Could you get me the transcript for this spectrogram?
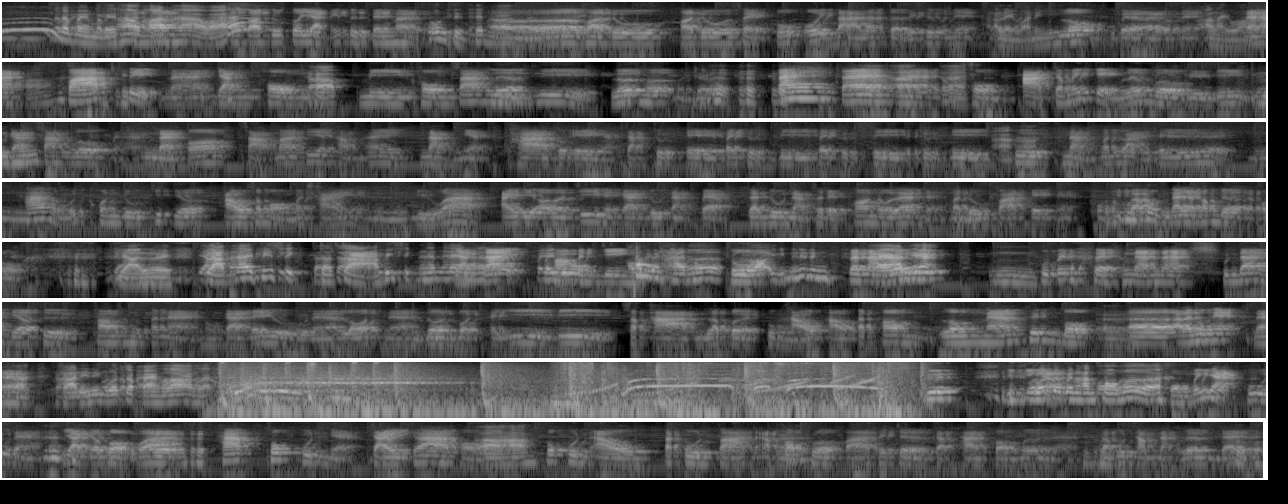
ม ทำไมมันไม่เท่าฟาสห้าวะตอนดูตัวอย่างนี่ตื่นเต้นมากโอ้ยตื่นเต้นเอมากเลยอพอดูพอดูเสร็จปุ๊บโอ๊ยตายแล้วเกิดอะไรขึ้นวะเนี่ย อะไรวะนี่ โลกของกูเป็นอะไรวะเนี่ยอะไรวะนะฮะฟาสติดนะฮะยังคงครับมีโครงสร้างเรื่องที่เลอะเทอะเหมือนเดิมแต่แต่แต่อ่าต้องคงอาจจะไม่เก่งเรื่อง world building อือฮึการสร้างโลกนะฮะอืม แต่ก็สามารถที่จะทำให้หนังเนี่ยพาตัวเองอะจากจุด A ไปจุด B ไปจุด C ไปจุด D อ่าฮะคือหนังมันไหลไปเรื่อยๆ อืม ถ้าสมมติคนดูคิดเยอะเอาสมองมาใช้เนี่ยหรือว่า ideology ในการดูหนังแบบจะดูหนังเสด็จพ่อโนแลนเนี่ยมาดูฟาสเอ็กเนี่ยผมคิดว่าผมน่าจะต้องเดินจากโรงอย่าเลย อยากได้ฟิสิกส์จ๋าๆฟิสิกส์แน่นๆอยากได้ไปควาดูมเป็นจริงต้องเป็นไทเมอร์ถูกรออีกนิดนึงแต่หนังแต่อันเรื่องเนี้นี้ยอืมคุณไม่ได้เลยทั้งนั้นนะฮะคุณได้อย่างเดียวคือความสนุกสนานของการได้ดูนะรถนะโดนบทขยี้บี้สะพานระเบิดภูเขาเผากระท่อม ลงน้ำขึ้นบกเออเอ่ออะไรพวกเนี้ยนะฮะขาดอีกนิดนึงรถจะแปลงร่างแล้ว คือ จริงรๆถอะจะเป็นทันฟอร์เมอร์ ผมไม่อยากพูดนะ อยากจะบอกว่าถ้าพวกคุณเนี่ยใจกล้าพอออ่าฮะ พวกคุณเอาตระกูลฟ้าเอาครอบครัวฟ้าไปเจอกับทานฟอร์เมอร์นะแล้วคุณทำหนังเรื่องได้เลย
